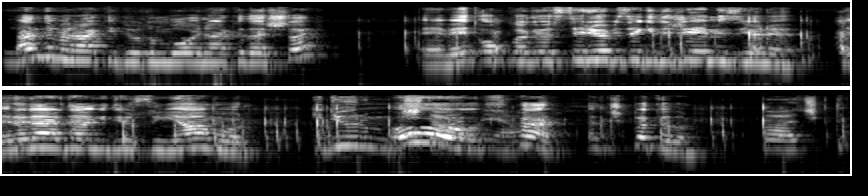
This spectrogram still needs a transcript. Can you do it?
Ben de merak ediyordum bu oyunu arkadaşlar. Evet okla gösteriyor bize gideceğimiz yönü. Nerelerden gidiyorsun Yağmur? Gidiyorum işte Oo anne ya. süper. Hadi çık bakalım. Aa, çıktık.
